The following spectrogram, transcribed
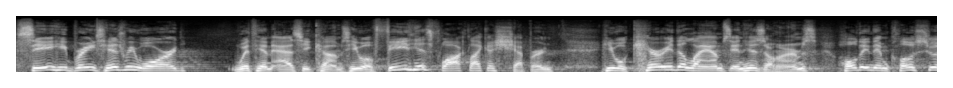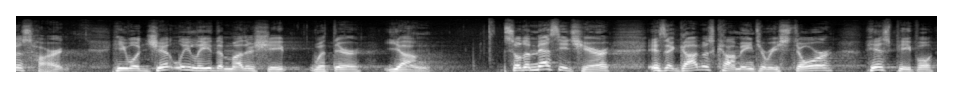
See, he brings his reward with him as he comes. He will feed his flock like a shepherd. He will carry the lambs in his arms, holding them close to his heart. He will gently lead the mother sheep with their young. So, the message here is that God was coming to restore his people.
